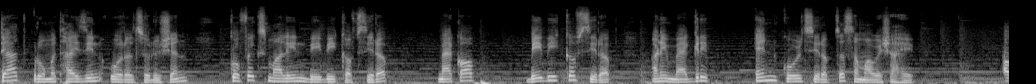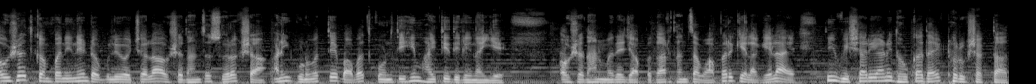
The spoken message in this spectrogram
त्यात प्रोमथायझिन ओरल सोल्युशन कोफेक्समालिन बेबी कफ सिरप मॅकॉप बेबी कफ सिरप आणि मॅग्रिप एन कोल्ड सिरपचा समावेश आहे. औषध कंपनीने डब्ल्यू एच ला औषधांचं सुरक्षा आणि गुणवत्तेबाबत कोणतीही माहिती दिली नाहीये. औषधांमध्ये ज्या पदार्थांचा वापर केला गेलाय ती विषारी आणि धोकादायक ठरू शकतात.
